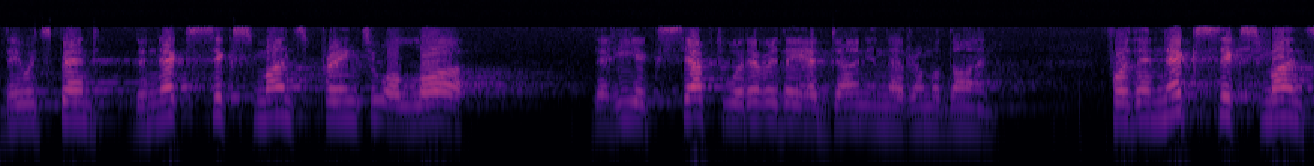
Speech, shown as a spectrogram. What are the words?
they would spend the next six months praying to Allah that He accept whatever they had done in that Ramadan. For the next six months,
